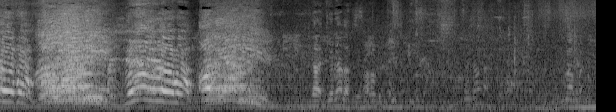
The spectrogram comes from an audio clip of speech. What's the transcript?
တော်ဘောအာရမီရေတော်ဘောအာရမီဒါကျတယ်လား If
